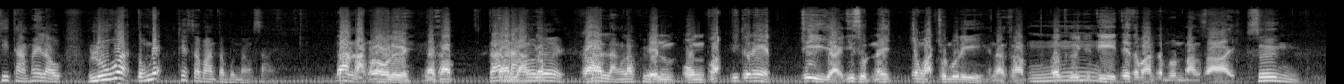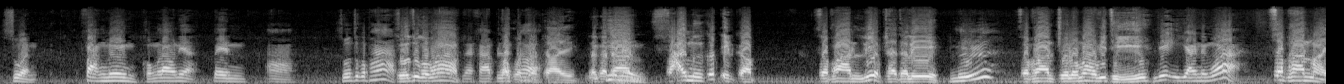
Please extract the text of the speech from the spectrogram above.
ที่ทำให้เรารู้ว่าตรงเนี้ยเทศบาลตำบลบางทรายด้านหลังเราเลยนะครับด้านหลังเราเลยครับด้านหลังเราคือ เป็นองค์พระพิฆเนศที่ใหญ่ที่สุดในจังหวัดชลบุรีนะครับ อืม ก็คืออยู่ที่เทศบาลตำบลบางทรายซึ่งส่วนฝั่งหนึ่งของเราเนี่ยเป็นอ่าสวนสุขภาพสวนสุขภาพนะครับแล้แล้ววก็ก็ ใจแล้วก็อีกที่ด้าหนนึ่งซ้ายมือก็ติดกับ สะพานเรียบชายทะเล หรือสะพานชลมาวิถี เรียกอีกอย่างหนึ่งว่า สะพานใหม่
